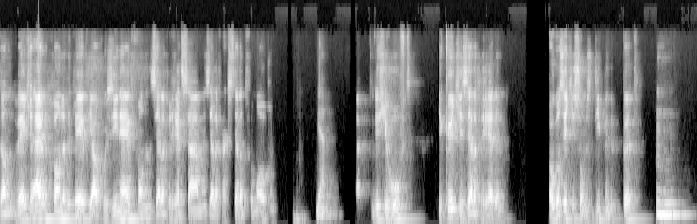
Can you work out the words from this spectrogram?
Dan weet je eigenlijk gewoon dat het leven jou voorzien heeft van een zelfredzaam en zelfherstellend vermogen. Ja. Dus je hoeft, je kunt jezelf redden. Ook al zit je soms diep in de put, mm -hmm.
